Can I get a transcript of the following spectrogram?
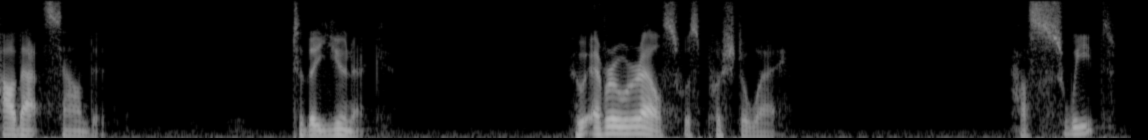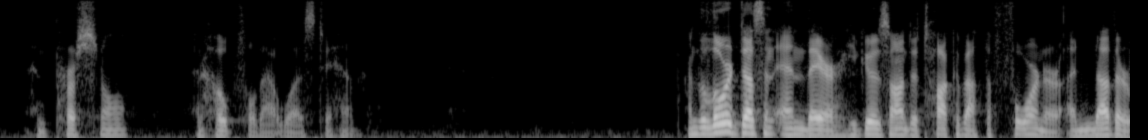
how that sounded to the eunuch who everywhere else was pushed away. How sweet and personal and hopeful that was to him. And the Lord doesn't end there. He goes on to talk about the foreigner, another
